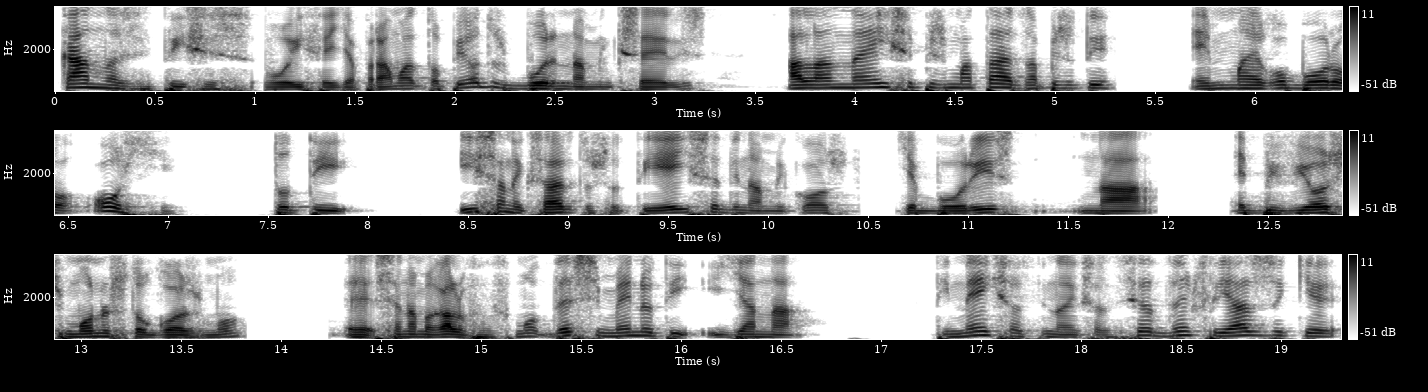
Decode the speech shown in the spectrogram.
καν να ζητήσεις βοήθεια για πράγματα τα οποία όντως μπορεί να μην ξέρεις, αλλά να είσαι πεισματάρι, να πεις ότι ε, μα εγώ μπορώ. Όχι. Το ότι είσαι ανεξάρτητος, το ότι είσαι δυναμικό και μπορείς να επιβιώσεις μόνος στον κόσμο ε, σε ένα μεγάλο βαθμό, δεν σημαίνει ότι για να την έχεις αυτή την ανεξαρτησία δεν χρειάζεσαι και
